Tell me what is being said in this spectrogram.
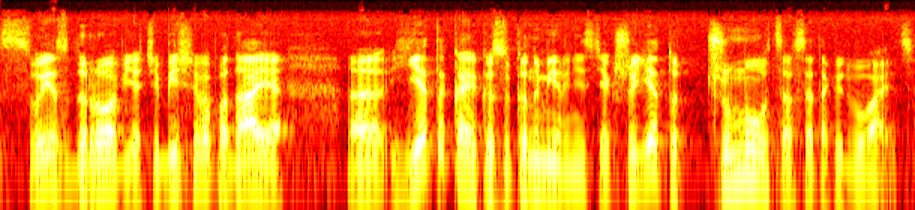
своє здоров'я, чи більше випадає. Е, є така якась закономірність? Якщо є, то чому це все так відбувається?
